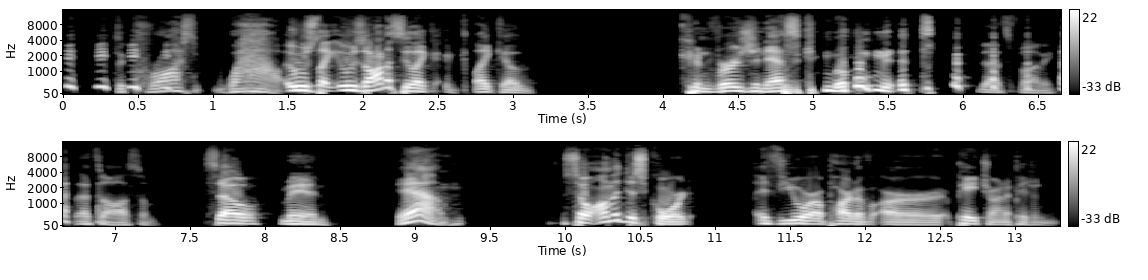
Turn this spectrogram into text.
the cross. wow. It was like, it was honestly like, like a conversion esque moment. That's funny. That's awesome, so man. yeah. So on the Discord, if you are a part of our Patreon, on Patreon,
